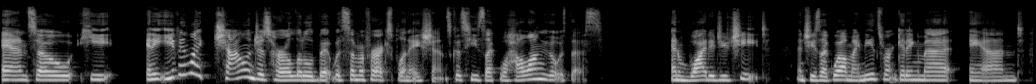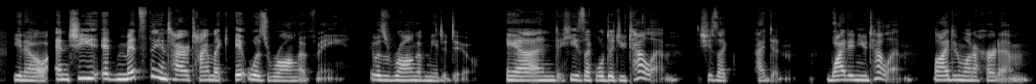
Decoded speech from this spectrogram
And so he and he even like challenges her a little bit with some of her explanations because he's like, well, how long ago was this? And why did you cheat? And she's like, well, my needs weren't getting met. And, you know, and she admits the entire time, like, it was wrong of me. It was wrong of me to do. And he's like, well, did you tell him? She's like, I didn't. Why didn't you tell him? Well, I didn't want to hurt him.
